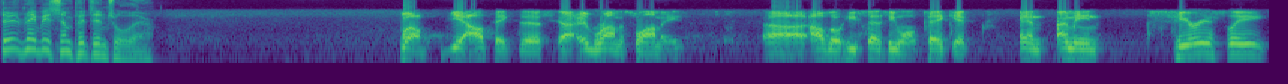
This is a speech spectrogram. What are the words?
there's maybe some potential there? Well, yeah, I'll take this. Uh, Ramaswamy, uh, although he says he won't take it. And, I mean, seriously,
